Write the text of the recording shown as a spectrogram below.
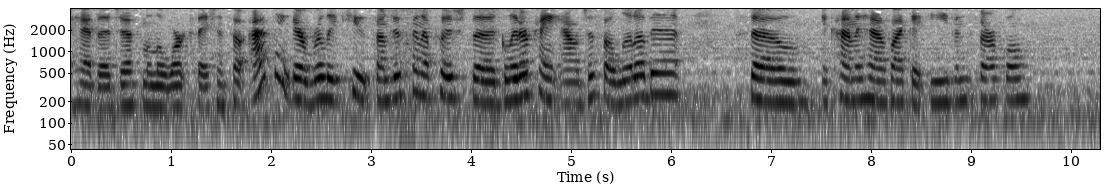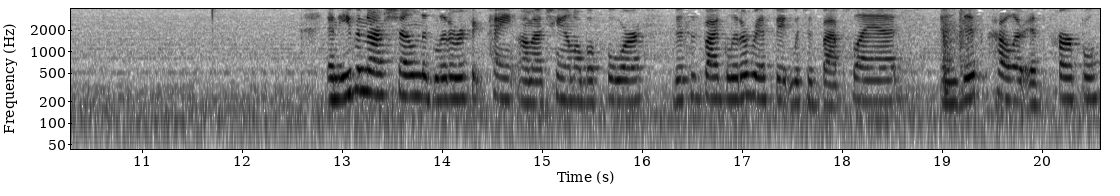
I had to adjust my little workstation. So I think they're really cute. So I'm just gonna push the glitter paint out just a little bit so it kind of has like an even circle. And even though I've shown the Glitterific paint on my channel before, this is by Glitterific, which is by Plaid. And this color is purple.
